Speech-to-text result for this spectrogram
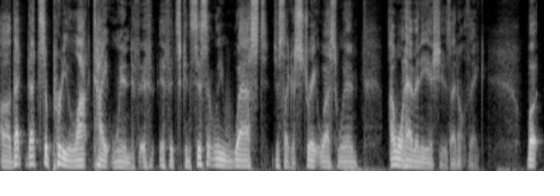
uh, that that's a pretty Loctite wind. If, if, if it's consistently west, just like a straight west wind, I won't have any issues, I don't think. But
